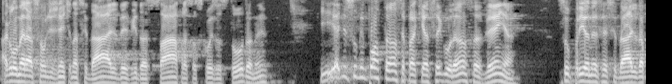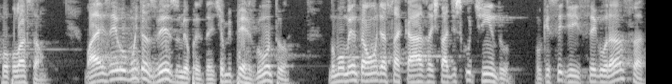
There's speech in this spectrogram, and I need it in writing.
aglomeração de gente na cidade devido às safras, essas coisas todas, né? E é de suma importância para que a segurança venha suprir a necessidade da população. Mas eu, muitas vezes, meu presidente, eu me pergunto, no momento onde essa casa está discutindo o que se diz segurança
